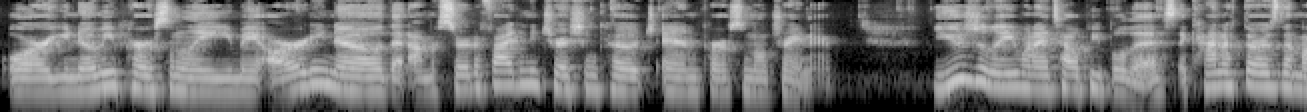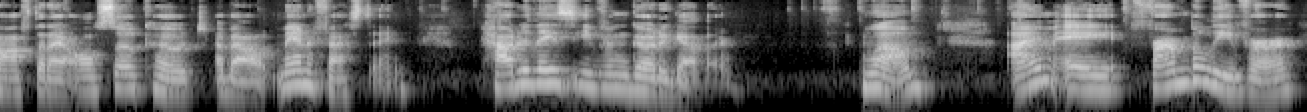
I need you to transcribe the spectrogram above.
or you know me personally, you may already know that I'm a certified nutrition coach and personal trainer. Usually, when I tell people this, it kind of throws them off that I also coach about manifesting. How do these even go together? Well, I'm a firm believer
